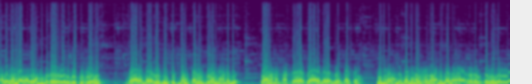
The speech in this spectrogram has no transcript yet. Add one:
அதுல இந்த வல்லம் குறைவர்கள் இருக்கக்கூடிய துவாரபாலர்களுடைய சிற்பம் தனித்துவமானது. வாங்க நம்ம அந்த துவாரபாலர்களை பார்க்கலாம். இது வந்து பார்த்தீங்கன்னா ஊர் வந்து பார்த்தீங்கன்னா அவருடைய தொகுதிகள்ல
